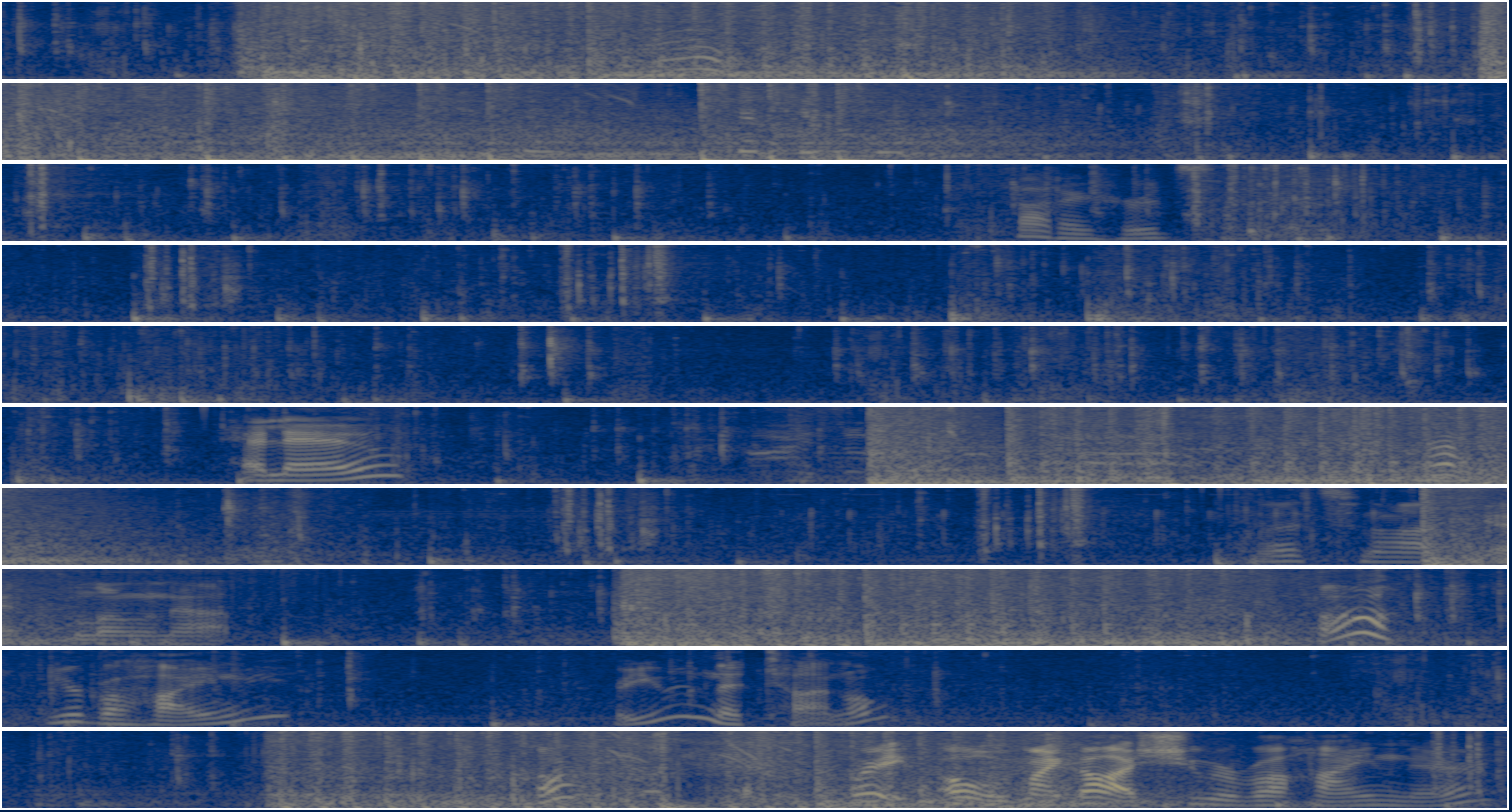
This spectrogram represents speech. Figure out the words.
Thought I heard something. Hello? Let's not get blown up. Oh! You're behind me? Are you in the tunnel? Oh! Wait, oh my gosh, you were behind there.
